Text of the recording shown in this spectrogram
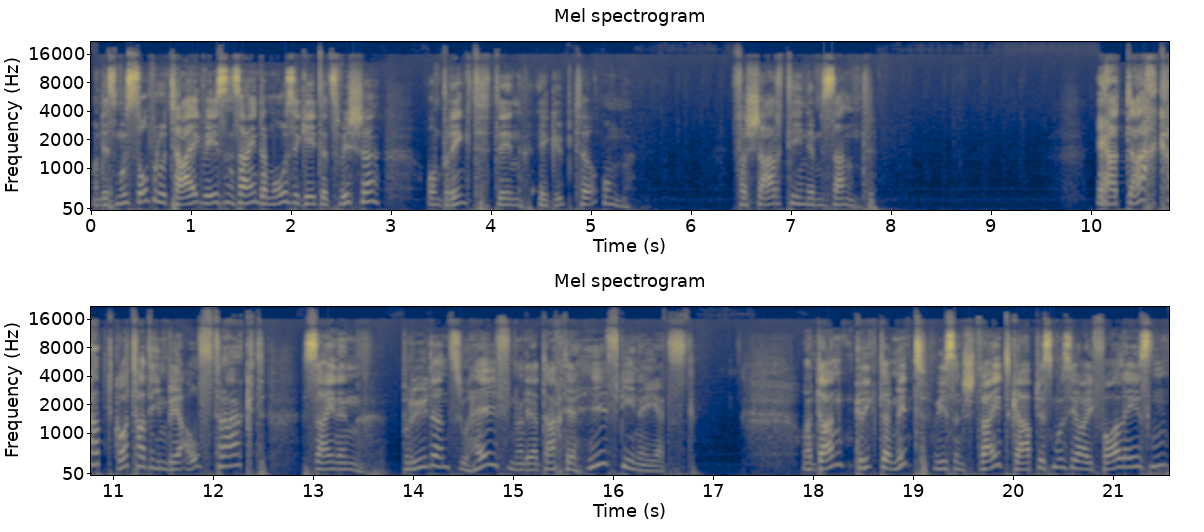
Und es muss so brutal gewesen sein, der Mose geht dazwischen und bringt den Ägypter um. Verscharrt ihn im Sand. Er hat Dach gehabt, Gott hat ihn beauftragt, seinen Brüdern zu helfen. Und er dachte, er hilft ihnen jetzt. Und dann kriegt er mit, wie es einen Streit gab. Das muss ich euch vorlesen,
